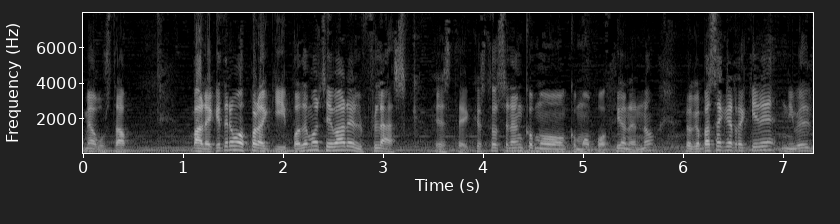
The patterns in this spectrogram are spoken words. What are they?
Me ha gustado. Vale, ¿qué tenemos por aquí? Podemos llevar el flask este, que estos serán como, como pociones, ¿no? Lo que pasa es que requiere nivel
